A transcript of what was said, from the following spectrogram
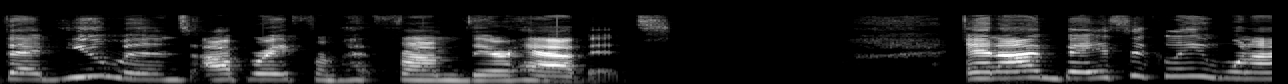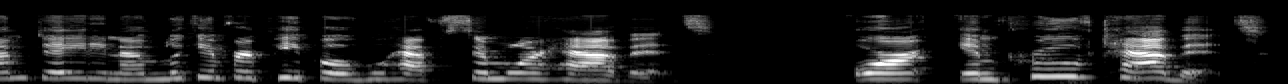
that humans operate from from their habits. And I'm basically when I'm dating, I'm looking for people who have similar habits or improved habits.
